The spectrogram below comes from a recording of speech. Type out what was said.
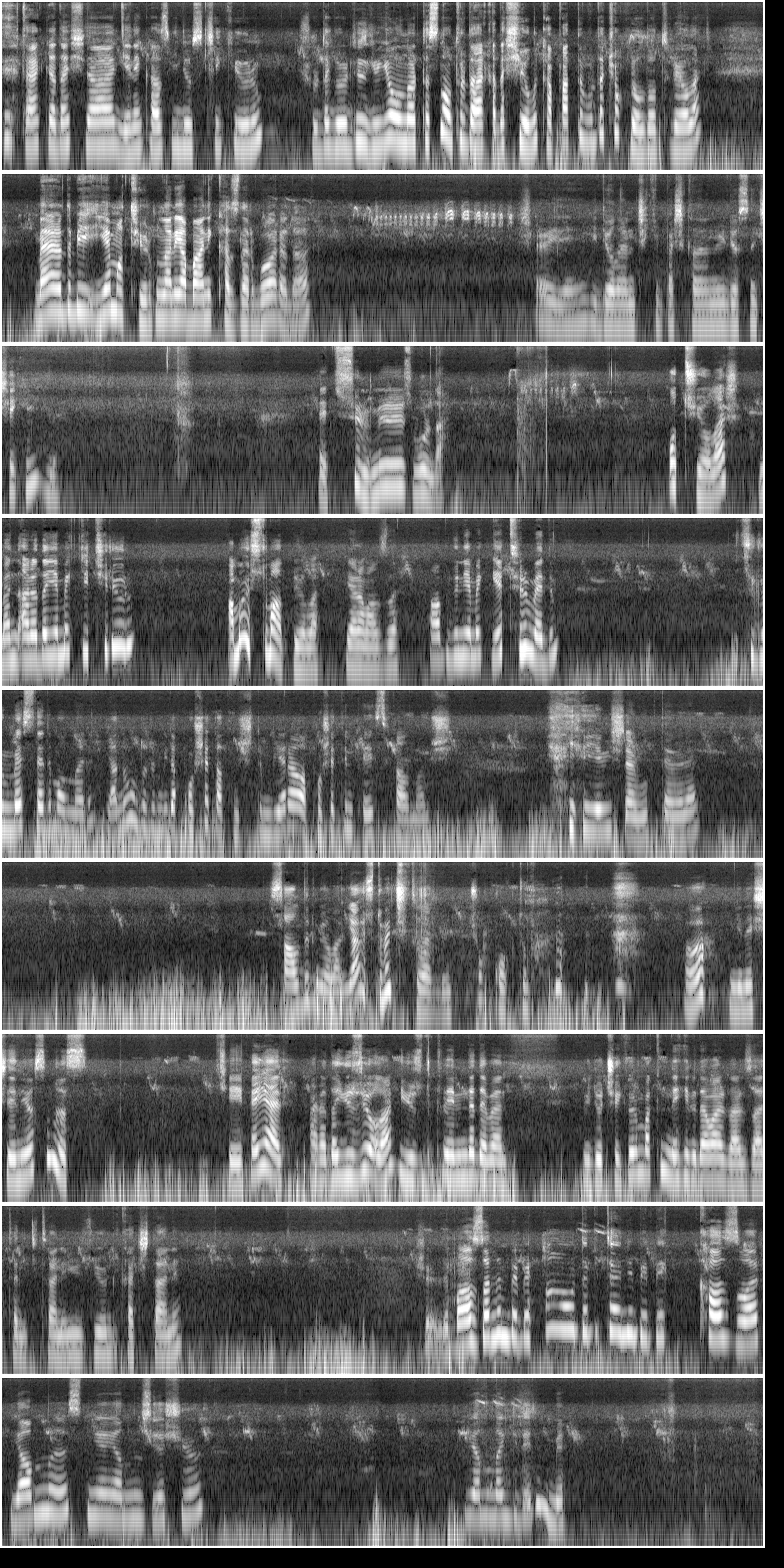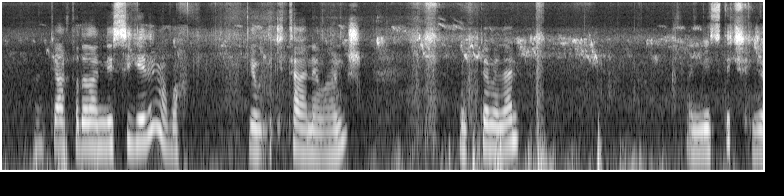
Evet arkadaşlar yine gaz videosu çekiyorum. Şurada gördüğünüz gibi yolun ortasına oturdu arkadaş. Yolu kapattı. Burada çok yolda oturuyorlar. Ben arada bir yem atıyorum. Bunlar yabani kazlar bu arada. Şöyle videolarını çekip başkalarının videosunu çekeyim de. Evet sürümüz burada. Otuyorlar. Ben arada yemek getiriyorum. Ama üstüme atlıyorlar yaramazlar. Abi bugün yemek getirmedim. İki gün besledim onları. Ya ne oldu dün bir de poşet atmıştım bir yere ama poşetin p'si kalmamış. Yemişler muhtemelen. Saldırmıyorlar. Ya üstüme çıktılar dün. Çok korktum. oh güneşleniyorsunuz. Keyfe gel. Arada yüzüyorlar. Yüzdüklerinde de ben video çekiyorum. Bakın nehirde varlar zaten. iki tane yüzüyor. Birkaç tane. Şöyle bazılarının bebek. Aa orada bir tane bebek kaz var. Yalnız. Niye yalnız yaşıyor? Yanına gidelim mi? Belki arkadan annesi gelir ama. Yok iki tane varmış. Muhtemelen annesi de çıkacak.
